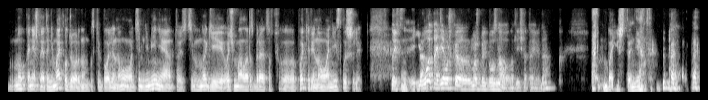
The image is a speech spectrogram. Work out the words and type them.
ну, конечно, это не Майкл Джордан в баскетболе, но тем не менее, то есть многие очень мало разбираются в покере, но они слышали. То есть его та девушка, может быть, бы узнала, в отличие от Эви, да? Боюсь, что нет.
